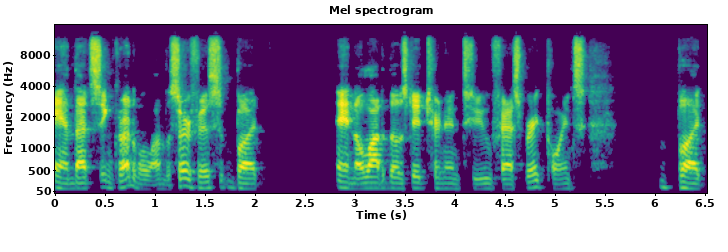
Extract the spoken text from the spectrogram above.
And that's incredible on the surface, but and a lot of those did turn into fast break points. But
